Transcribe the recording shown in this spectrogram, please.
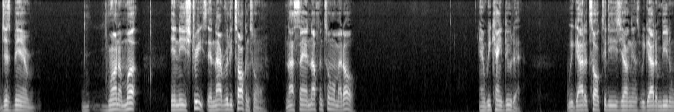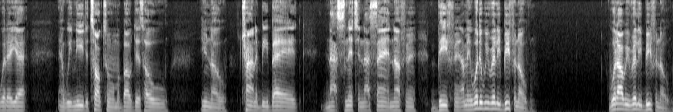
just being run them up in these streets and not really talking to them, not saying nothing to them at all. And we can't do that. We got to talk to these youngins. We got to meet them where they at, and we need to talk to them about this whole, you know, trying to be bad, not snitching, not saying nothing, beefing. I mean, what are we really beefing over? What are we really beefing over?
